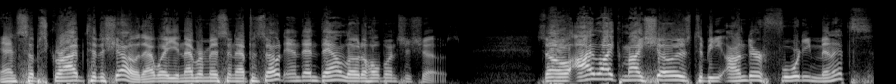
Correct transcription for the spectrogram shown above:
and subscribe to the show. That way you never miss an episode and then download a whole bunch of shows. So I like my shows to be under 40 minutes.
